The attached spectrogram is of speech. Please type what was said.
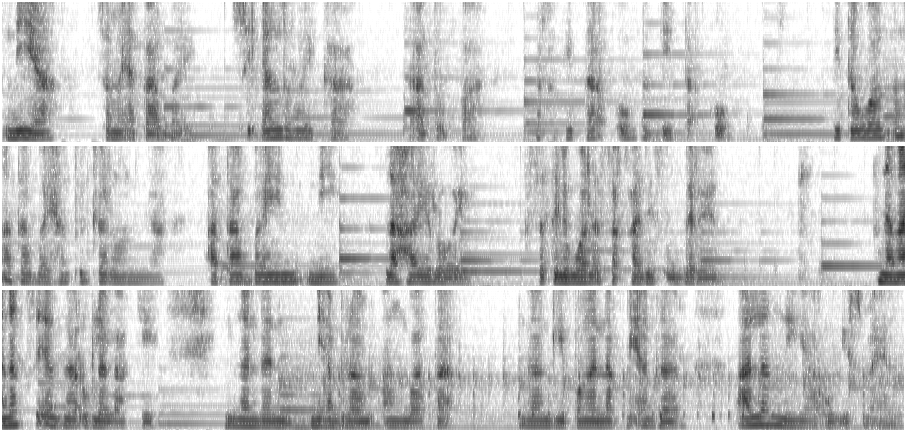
niya sa may atabay. Si Elroy ka sa ato pa nakakita o nakita ko. Itawag ang atabay hantod karon nga atabay ni Lahayroy sa tiliwala sa Cadiz ug Beren. Nanganak si Agar og lalaki. Ingandan ni Abram ang bata nga gipanganak ni Agar alang niya og Ismael.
